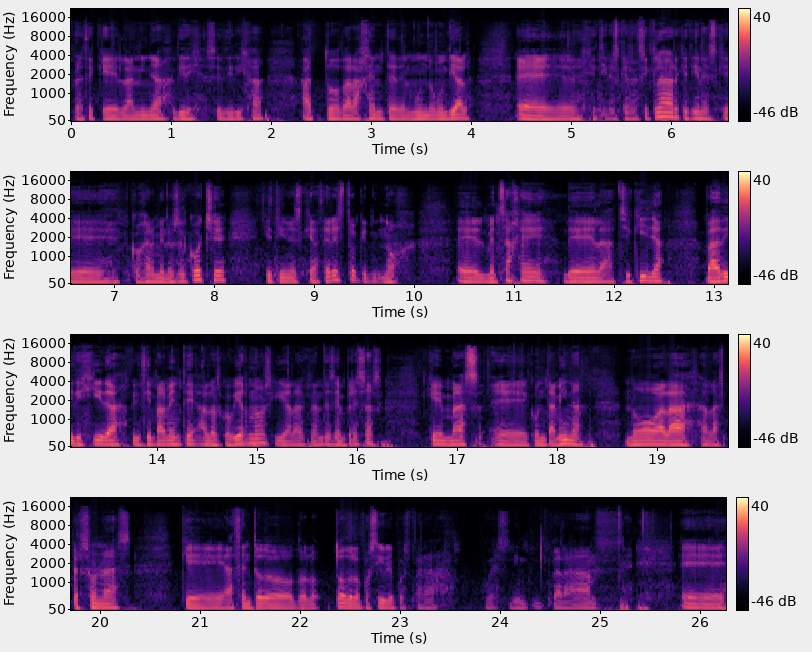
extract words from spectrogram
parece que la niña dirige, se dirija a toda la gente del mundo mundial, eh, que tienes que reciclar, que tienes que coger menos el coche, que tienes que hacer esto, que no. El mensaje de la chiquilla va dirigida principalmente a los gobiernos y a las grandes empresas que más eh, contaminan, no a, la, a las personas que hacen todo, todo, todo lo posible pues para pues para eh,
